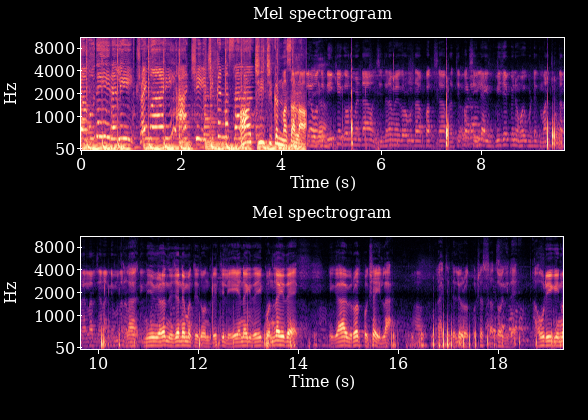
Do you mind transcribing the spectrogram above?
ಯಾವುದೇ ಇರಲಿ. ಟ್ರೈ ಮಾಡಿ. ಆಚಿ ಚಿಕನ್ ಮಸಾಲ. ಆಚಿ ಚಿಕನ್ ಮಸಾಲ. ಒಂದು ಡಿ ಕೆ ಗೌರ್ಮೆಂಟ್ ಒಂದು ಸಿದ್ದರಾಮಯ್ಯ ಗೌರ್ಮೆಂಟ್ ಪಕ್ಷ ಪ್ರತಿಪಕ್ಷ ಇಲ್ಲಿ ಬಿಜೆಪಿನ ಹೋಗ್ಬಿಟ್ಟಿದ್ ಮರ್ತು ಬಿಟ್ಟಾರೆ ಎಲ್ಲರ ಜನ ನಿಮ್ಮದನ್ನ ಅಲ್ಲ ನೀವು ಹೇಳೋದು ನಿಜನೇ ಮತ್ತೆ ಇದು ಒಂದು ರೀತಿಲಿ ಏನಾಗಿದೆ? ಈಗ ಗೊಂದಲ ಇದೆ. ಈಗ ವಿರೋಧ ಪಕ್ಷ ಇಲ್ಲ. ರಾಜ್ಯದಲ್ಲಿ ವಿರೋಧ ಪಕ್ಷ ಸತ್ತೋಗಿದೆ. ಅವ್ರೀಗ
